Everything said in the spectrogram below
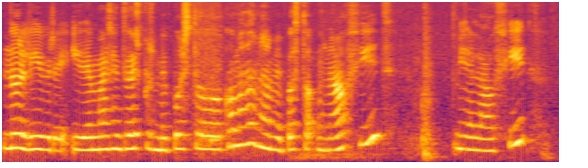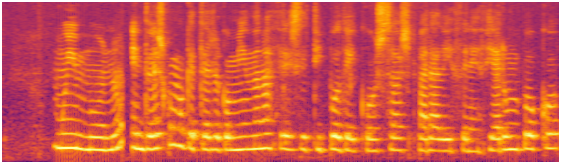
no libre y demás. Entonces pues me he puesto cómoda, me he puesto un outfit. Mira el outfit. muy mono. Entonces como que te recomiendan hacer ese tipo de cosas para diferenciar un poco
